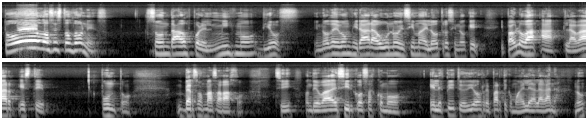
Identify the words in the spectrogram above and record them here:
todos estos dones son dados por el mismo Dios. No debemos mirar a uno encima del otro, sino que, y Pablo va a clavar este punto, versos más abajo, ¿sí? donde va a decir cosas como, el Espíritu de Dios reparte como a Él le da la gana, ¿no?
